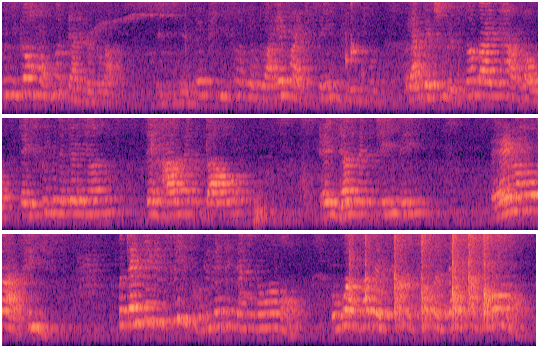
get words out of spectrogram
when you go home, look down your block. Is, is there peace on your block? It might seem peaceful, but I bet you in somebody's household, they screaming at their young ones, they hollering at the dog, they yelling at the TV. There ain't a whole lot of peace. But they think it's peaceful because they think that's normal. But what Mother has come and told us, that's not normal.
